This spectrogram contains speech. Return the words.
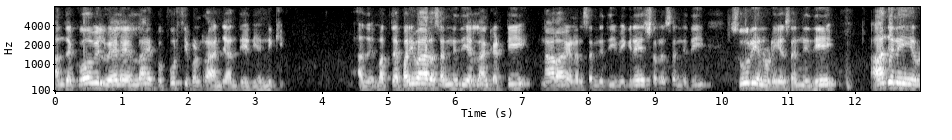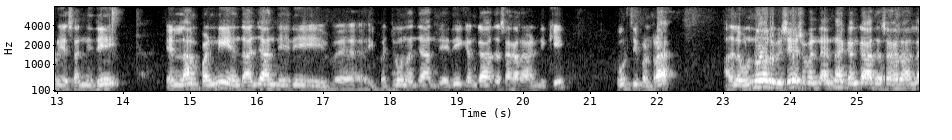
அந்த கோவில் வேலையெல்லாம் இப்ப பூர்த்தி பண்ற அஞ்சாம் தேதி அன்னைக்கு. அது மற்ற பரிவார சந்நிதி எல்லாம் கட்டி நாராயணர் சந்நிதி விக்னேஸ்வரர் சந்நிதி சூரியனுடைய சந்நிதி ஆஞ்சநேயருடைய சந்நிதி எல்லாம் பண்ணி அந்த அஞ்சாம் தேதி இப்போ இப்ப ஜூன் அஞ்சாம் தேதி கங்கா தசகரா அன்னைக்கு பூர்த்தி பண்ணுறா அதுல இன்னொரு விசேஷம் என்னன்னா கங்கா தசகரால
